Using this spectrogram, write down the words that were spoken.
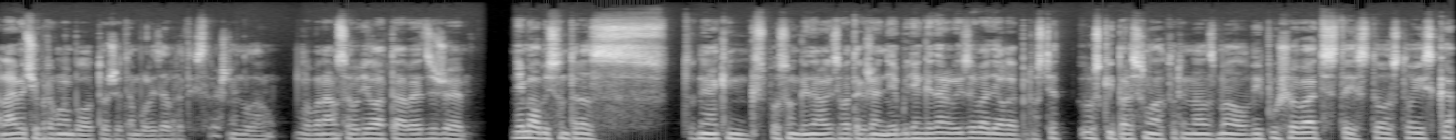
A najväčší problém bolo to, že tam boli zavretí strašne dlho. Lebo nám sa udiala tá vec, že nemal by som teraz to nejakým spôsobom generalizovať, takže nebudem generalizovať, ale proste ruský personál, ktorý nás mal vypušovať z, tej, z toho stoiska,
